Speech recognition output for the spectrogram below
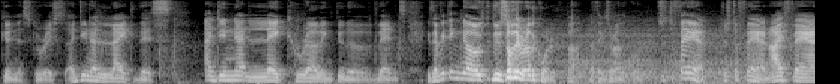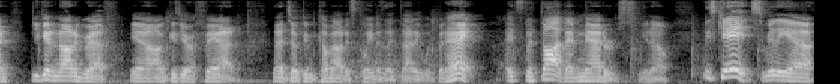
Goodness gracious, I do not like this. I do not like crawling through the vents. Because everything knows there's something around the corner. Ah, nothing's around the corner. Just a fan. Just a fan. I fan. You get an autograph. You know, because you're a fan. That joke didn't come out as clean as I thought it would. But hey, it's the thought that matters, you know. These kids really, uh,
